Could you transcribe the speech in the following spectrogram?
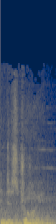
Been destroyed.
